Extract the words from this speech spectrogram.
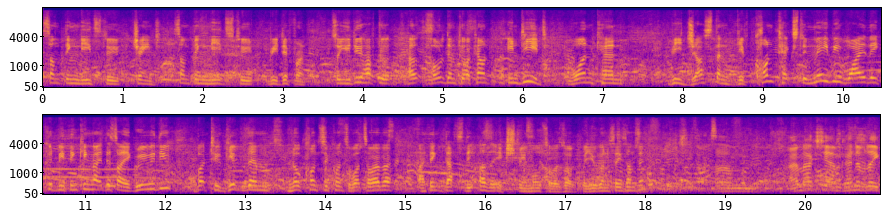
something needs to change, something needs to be different. So you do have to hold them to account. Indeed, one can be just and give context to maybe why they could be thinking like this. I agree with you, but to give them no consequence whatsoever, I think that's the other extreme also as well. But you're going to say something? I'm actually I'm kind of like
